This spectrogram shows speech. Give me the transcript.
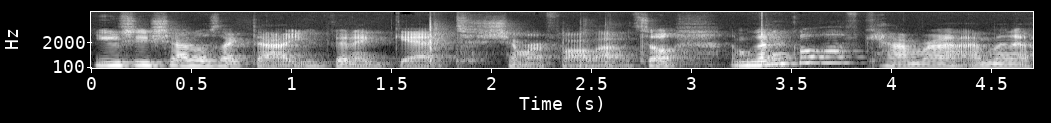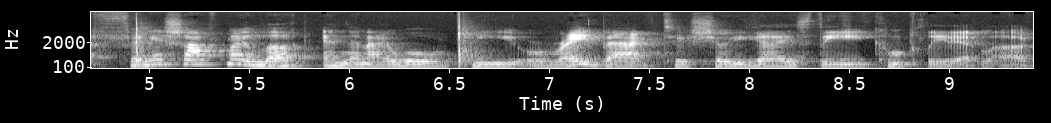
usually shadows like that, you're going to get shimmer fallout. So I'm going to go off camera. I'm going to finish off my look, and then I will be right back to show you guys the completed look.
